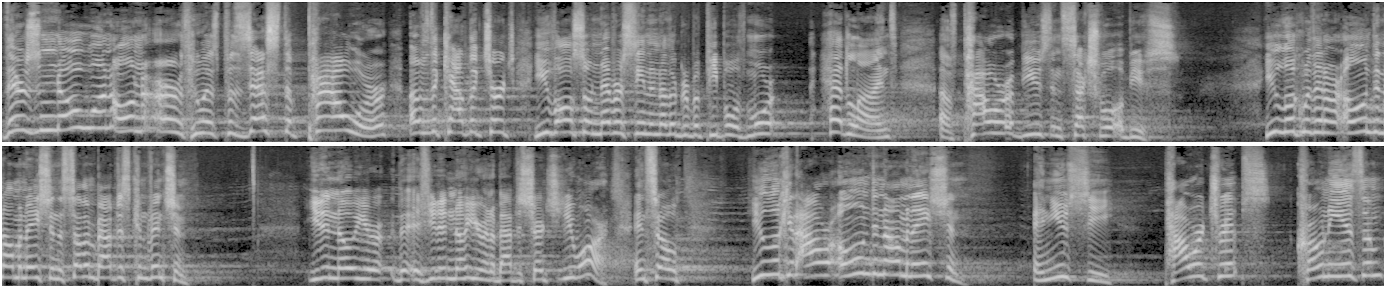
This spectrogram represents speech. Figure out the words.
There's no one on earth who has possessed the power of the Catholic Church. You've also never seen another group of people with more headlines of power abuse and sexual abuse. You look within our own denomination, the Southern Baptist Convention. You didn't know you're, if you didn't know you're in a Baptist church, you are. And so you look at our own denomination and you see power trips, cronyism,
